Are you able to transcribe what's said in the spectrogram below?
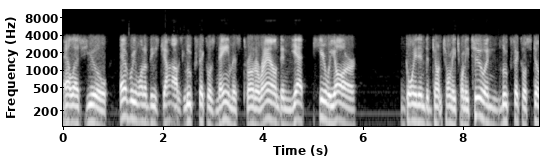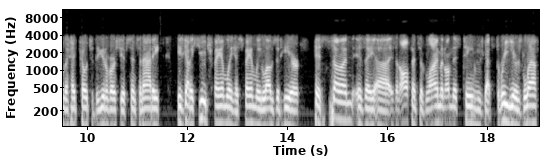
LSU, every one of these jobs, Luke Fickell's name is thrown around, and yet here we are going into 2022, and Luke Fickell's still the head coach at the University of Cincinnati. He's got a huge family. His family loves it here. His son is a uh, is an offensive lineman on this team who's got three years left.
